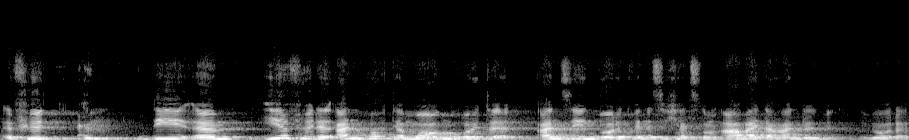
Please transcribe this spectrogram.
für die ähm, ihr für den Anbruch der Morgenröte ansehen würdet, wenn es sich jetzt um Arbeiter handeln würde.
